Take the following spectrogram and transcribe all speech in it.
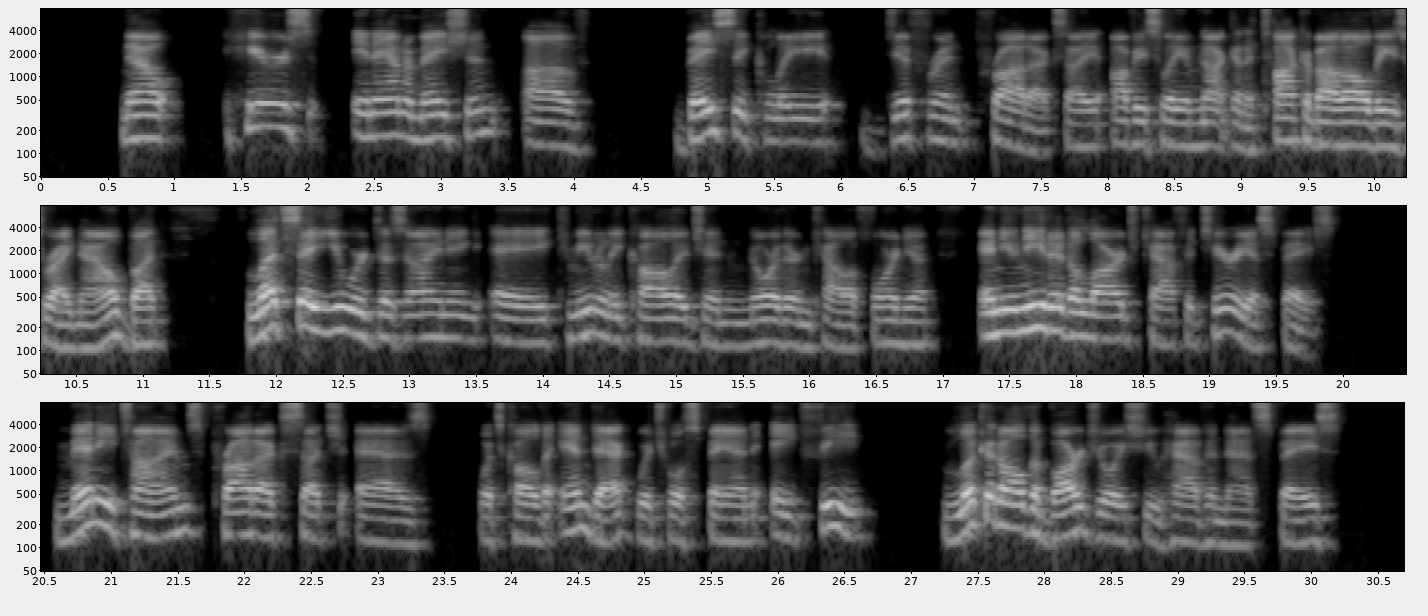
Now, here's an animation of basically different products. I obviously am not going to talk about all these right now, but let's say you were designing a community college in Northern California and you needed a large cafeteria space. Many times, products such as what's called N deck, which will span eight feet, look at all the bar joists you have in that space.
